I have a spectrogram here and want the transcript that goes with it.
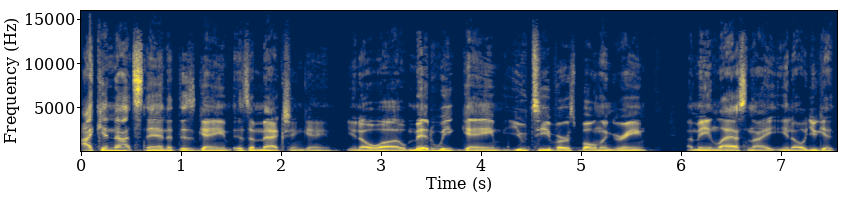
I cannot stand that this game is a action game. You know, uh, midweek game, UT versus Bowling Green. I mean, last night, you know, you get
